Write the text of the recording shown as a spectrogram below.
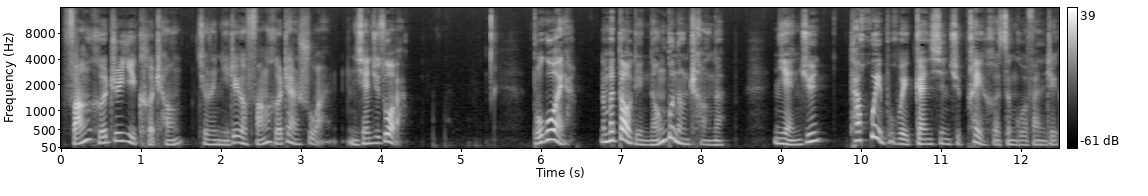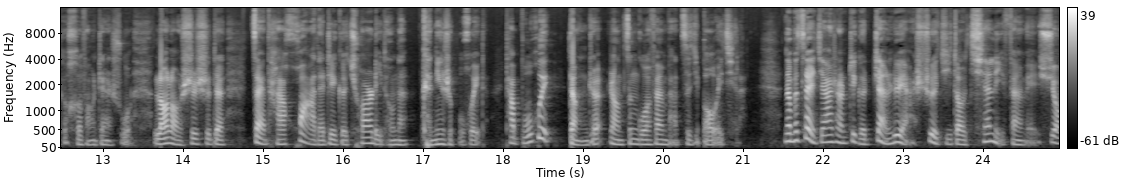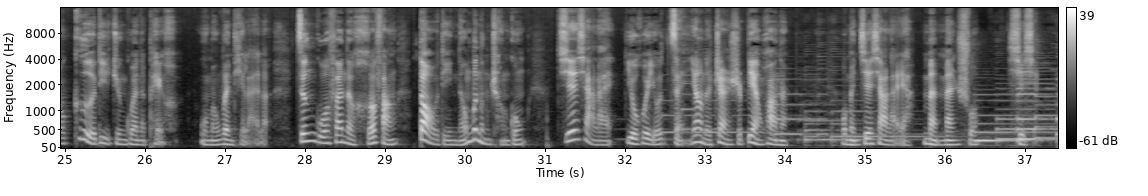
防河之意可成，就是你这个防河战术啊，你先去做吧。不过呀，那么到底能不能成呢？捻军他会不会甘心去配合曾国藩的这个河防战术，老老实实的在他画的这个圈里头呢？肯定是不会的。他不会等着让曾国藩把自己包围起来。那么再加上这个战略啊，涉及到千里范围，需要各地军官的配合。我们问题来了，曾国藩的河防到底能不能成功？接下来又会有怎样的战事变化呢？我们接下来呀，慢慢说。谢谢。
